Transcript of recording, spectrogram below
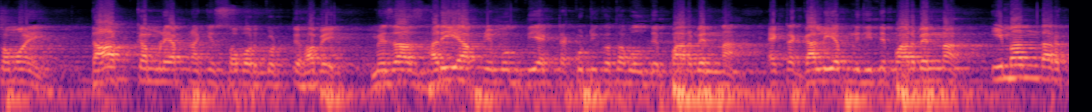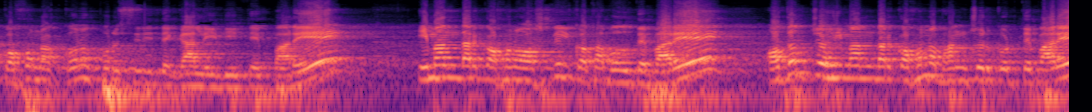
সময়ে দাঁত কামড়ে আপনাকে সবর করতে হবে। মেজাজ হারিয়ে আপনি মুখ দিয়ে একটা কুটি কথা বলতে পারবেন না, একটা গালি আপনি দিতে পারবেন না। ইমানদার কখনো কোনো পরিস্থিতিতে গালি দিতে পারে, ইমানদার কখনো অশ্লীল কথা বলতে পারে, অধৈর্য ইমানদার কখনো ভাঙচুর করতে পারে,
